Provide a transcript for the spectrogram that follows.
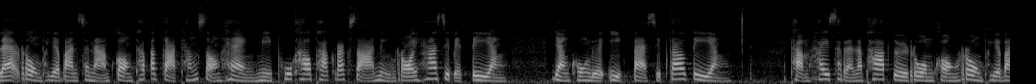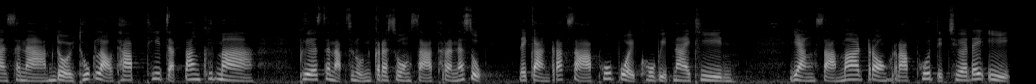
และโรงพยาบาลสนามกองทัพอากาศทั้ง2แห่งมีผู้เข้าพักรักษา 151 เตียง ยังคงเหลืออีก 89 เตียงทำให้สถานภาพโดยรวมของโรงพยาบาลสนามโดยทุกเหล่าทัพที่จัดตั้งขึ้นมา เพื่อสนับสนุนกระทรวงสาธารณสุข ในการรักษาผู้ป่วยโควิด -19 ยังสามารถรองรับผู้ติดเชื้อได้อีก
